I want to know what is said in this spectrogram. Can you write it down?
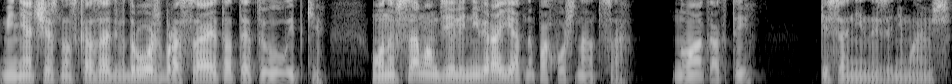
Меня, честно сказать, в дрожь бросает от этой улыбки. Он и в самом деле невероятно похож на отца. Ну а как ты? Писаниной занимаюсь.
